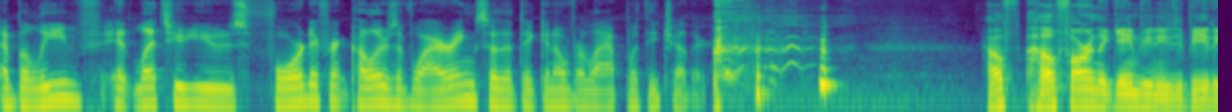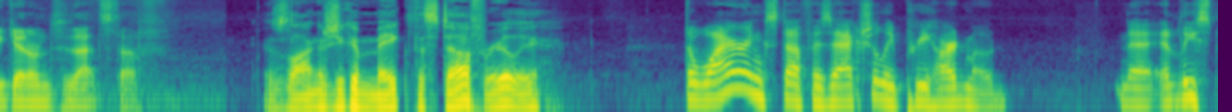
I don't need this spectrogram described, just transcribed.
I believe it lets you use four different colors of wiring so that they can overlap with each other. How how far in the game do you need to be to get onto that stuff? As long as you can make the stuff, really. the wiring stuff is actually pre-hard mode. Uh, At least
